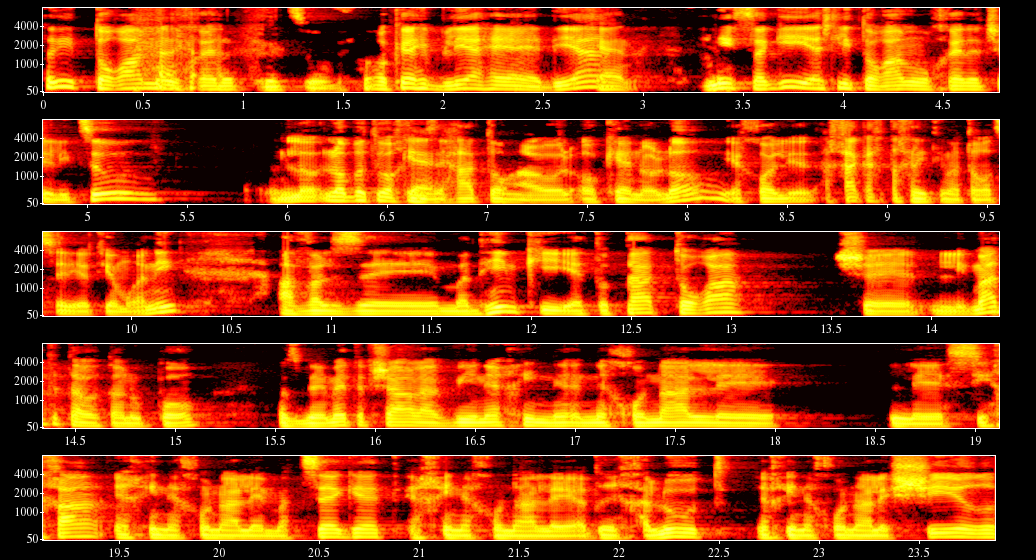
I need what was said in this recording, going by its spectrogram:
תגיד תורה מאוחדת של עיצוב, אוקיי? בלי הה"א הידיעה. כן. אני שגיא, יש לי תורה מאוחדת של עיצוב. לא, לא בטוח כן. אם זה התורה או, או כן או לא, יכול להיות, אחר כך תחליט אם אתה רוצה להיות יומרני, אבל זה מדהים כי את אותה תורה שלימדת אותנו פה, אז באמת אפשר להבין איך היא נכונה ל, לשיחה, איך היא נכונה למצגת, איך היא נכונה לאדריכלות, איך היא נכונה לשיר,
